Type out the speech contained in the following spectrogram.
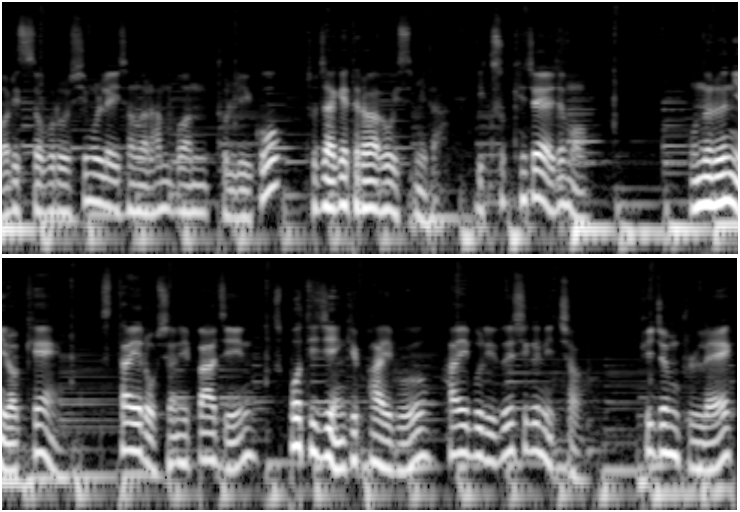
머릿속으로 시뮬레이션을 한번 돌리고 조작에 들어가고 있습니다. 익숙해져야죠 뭐. 오늘은 이렇게 스타일 옵션이 빠진 스포티지 NQ5 하이브리드 시그니처 퓨전 블랙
